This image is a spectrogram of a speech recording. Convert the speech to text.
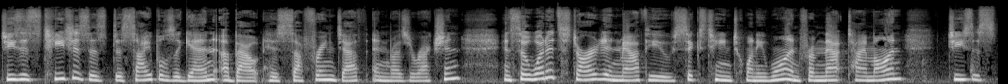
Jesus teaches his disciples again about his suffering, death, and resurrection. And so what had started in Matthew 16, 21, from that time on, Jesus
